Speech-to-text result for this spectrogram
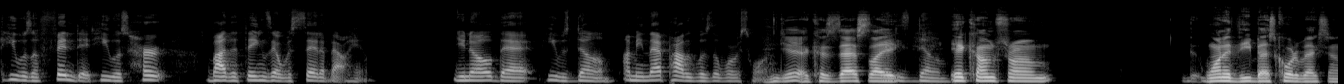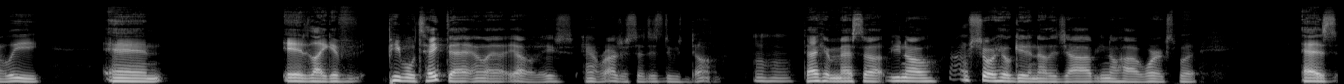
he was offended. He was hurt by the things that were said about him. You know, that he was dumb. I mean, that probably was the worst one. Yeah, because that's that like he's dumb. it comes from one of the best quarterbacks in the league, and it like if people take that and like, yo, they, Aaron Rodgers said this dude's dumb. hmm That can mess up. You know, I'm sure he'll get another job. You know how it works, but as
